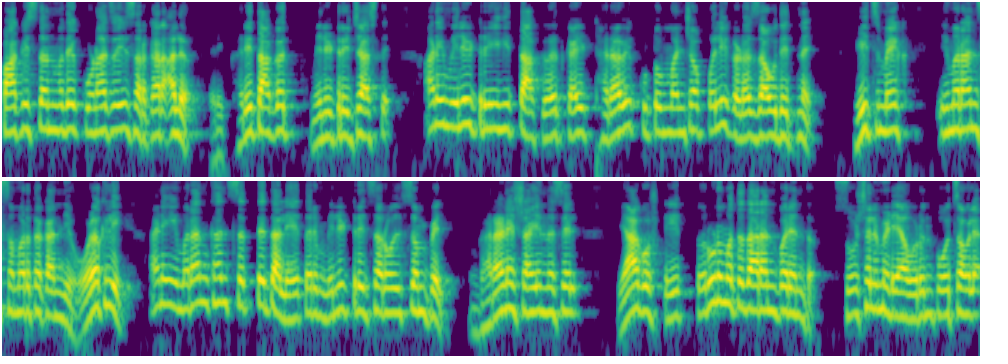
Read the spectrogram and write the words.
पाकिस्तानमध्ये कुणाचंही सरकार आलं तरी खरी ताकद मिलिटरीची असते. आणि मिलिटरी ही ताकद काही ठराविक कुटुंबांच्या पलीकडे जाऊ देत नाही. हीच मेख इम्रान समर्थकांनी ओळखली. आणि इम्रान खान सत्तेत आले तर मिलिटरीचा रोल संपेल. घराणेशाही नसेल. या गोष्टी तरुण मतदारांपर्यंत सोशल मीडियावरून पोहोचवल्या.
